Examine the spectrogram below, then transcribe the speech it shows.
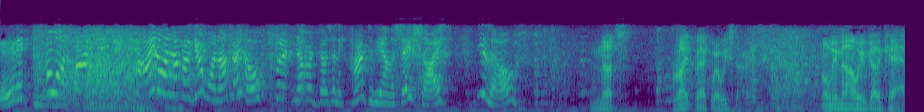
Oh, uh, I know I'm not going to get one, Unc. I know, but it never does any harm to be on the safe side. You know. Nuts. Right back where we started. Only now we've got a cat.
